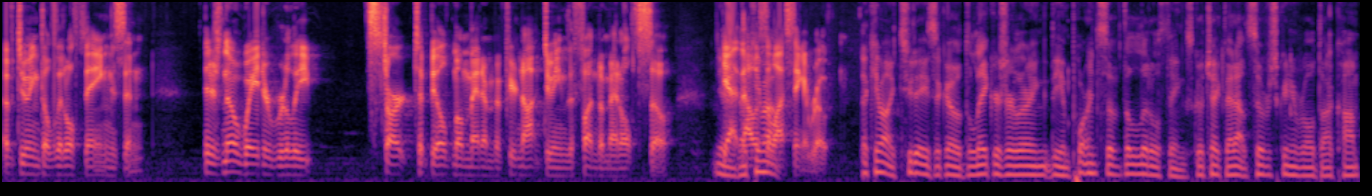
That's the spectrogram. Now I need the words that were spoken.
of doing the little things, and there's no way to really start to build momentum if you're not doing the fundamentals. So yeah, that that, was the out- last thing I wrote. That came out like two days ago. The Lakers are learning the importance of the little things. Go check that out, silverscreenandroll.com.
